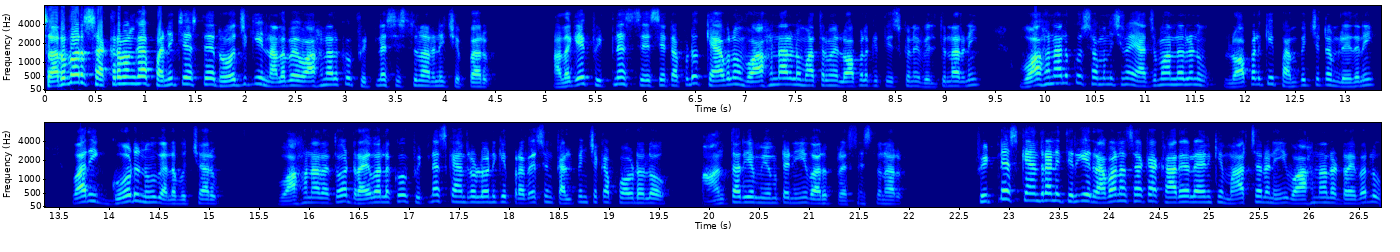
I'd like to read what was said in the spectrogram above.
సర్వర్ సక్రమంగా పనిచేస్తే రోజుకి నలభై వాహనాలకు ఫిట్నెస్ ఇస్తున్నారని చెప్పారు. అలాగే ఫిట్నెస్ చేసేటప్పుడు కేవలం వాహనాలను మాత్రమే లోపలికి తీసుకుని వెళ్తున్నారని వాహనాలకు సంబంధించిన యజమానులను లోపలికి పంపించటం లేదని వారి గోడును వెల్లబుచ్చారు వాహనాలతో డ్రైవర్లకు ఫిట్నెస్ కేంద్రంలోనికి ప్రవేశం కల్పించకపోవడంలో ఆంతర్యం ఏమిటని వారు ప్రశ్నిస్తున్నారు. ఫిట్నెస్ కేంద్రాన్ని తిరిగి రవాణా శాఖ కార్యాలయానికి మార్చాలని వాహనాల డ్రైవర్లు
